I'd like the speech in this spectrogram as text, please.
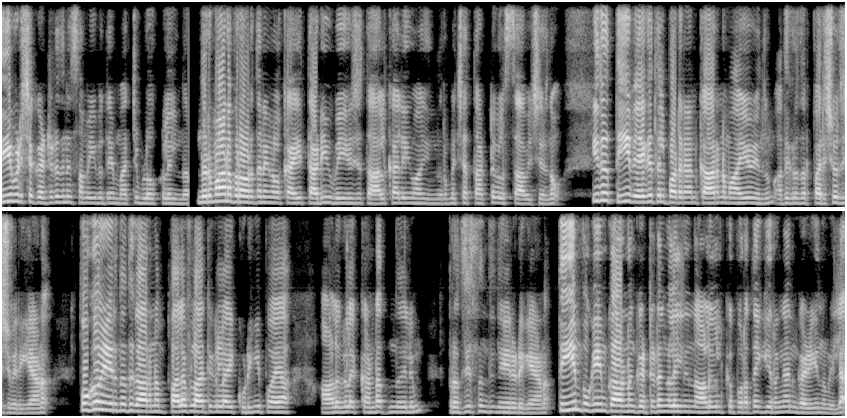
തീപിടിച്ച കെട്ടിടത്തിന് സമീപത്തെ മറ്റ് ബ്ലോക്കുകളിൽ നിർമ്മാണ പ്രവർത്തനങ്ങൾക്കായി തടി ഉപയോഗിച്ച് താൽക്കാലികമായി നിർമ്മിച്ച തട്ടുകൾ സ്ഥാപിച്ചിരുന്നു. ഇത് തീ വേഗത്തിൽ പടരാൻ കാരണമായോ എന്നും അധികൃതർ പരിശോധിച്ചു വരികയാണ്. പുക ഉയരുന്നത് കാരണം പല ഫ്ളാറ്റുകളായി കുടുങ്ങിപ്പോയ ആളുകളെ കണ്ടെത്തുന്നതിലും പ്രതിസന്ധി നേരിടുകയാണ്. തീയും പുകയും കാരണം കെട്ടിടങ്ങളിൽ നിന്ന് ആളുകൾക്ക് പുറത്തേക്ക് ഇറങ്ങാൻ കഴിയുന്നുമില്ല.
